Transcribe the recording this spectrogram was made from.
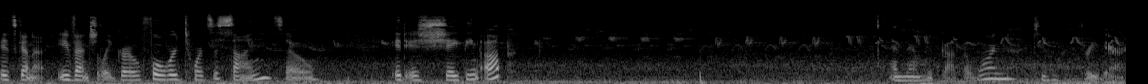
It's gonna eventually grow forward towards the sun. So it is shaping up And then we've got the one, two, three there.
